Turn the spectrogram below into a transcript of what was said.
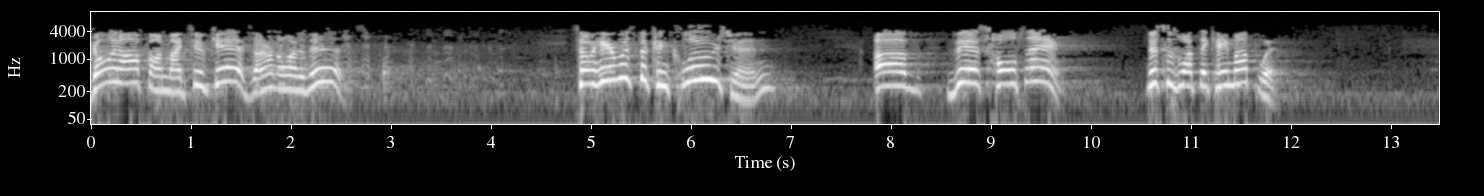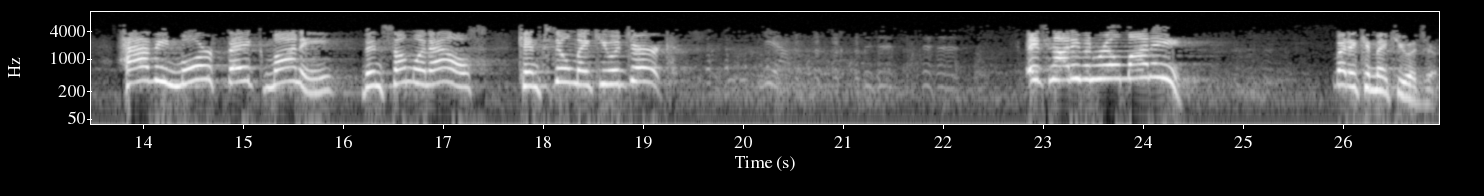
going off on my two kids. I don't know what it is. So here was the conclusion of this whole thing. This is what they came up with. Having more fake money than someone else can still make you a jerk. It's not even real money, but it can make you a jerk.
